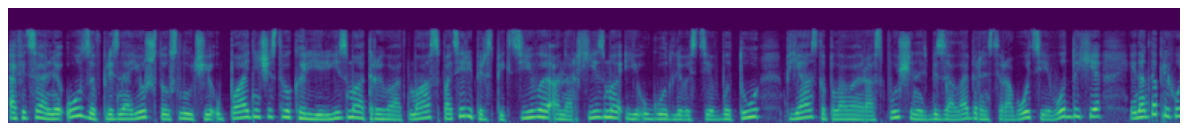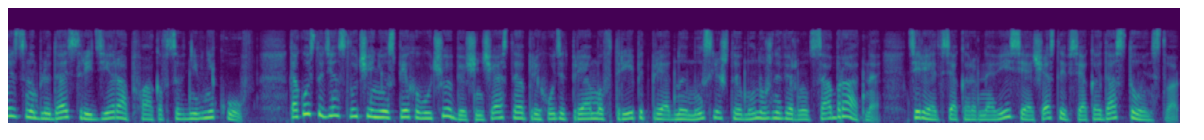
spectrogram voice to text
Официальный отзыв признает, что случаи упадничества, карьеризма, отрыва от масс, потери перспективы, анархизма и угодливости в быту, пьянство, половая распущенность, безалаберность в работе и в отдыхе иногда приходится наблюдать среди рабфаковцев-дневников. Такой студент в случае неуспеха в учебе очень часто приходит прямо в трепет при одной мысли, что ему нужно вернуться обратно, теряет всякое равновесие, а часто и всякое достоинство.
